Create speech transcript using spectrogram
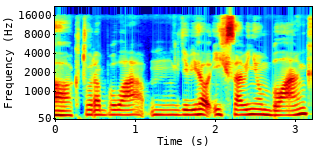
ktorá bola, kde vyhral ich Savignon Blanc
